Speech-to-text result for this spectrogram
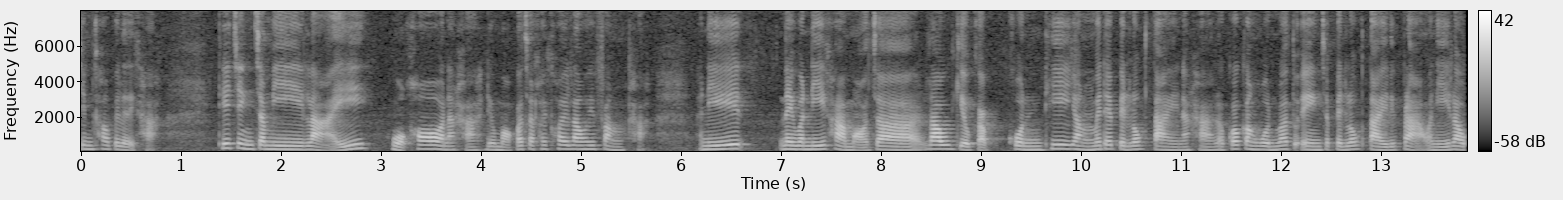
จิ้มเข้าไปเลยค่ะ ที่จริงจะมีหลายหัวข้อนะคะ เดี๋ยวหมอก็จะค่อย ๆ เล่าให้ฟังค่ะ อันนี้ในวันนี้ค่ะหมอจะเล่าเกี่ยวกับคนที่ยังไม่ได้เป็นโรคไตนะคะ แล้วก็กังวลว่าตัวเองจะเป็นโรคไตหรือเปล่า อันนี้เรา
